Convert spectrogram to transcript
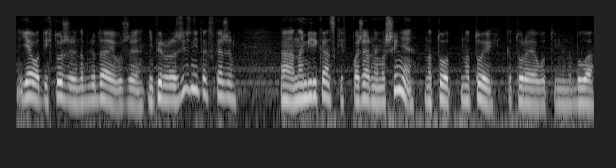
я вот их тоже наблюдаю уже не первый раз в жизни, так скажем а, на американской пожарной машине, на, тот, на той, которая вот именно была э,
